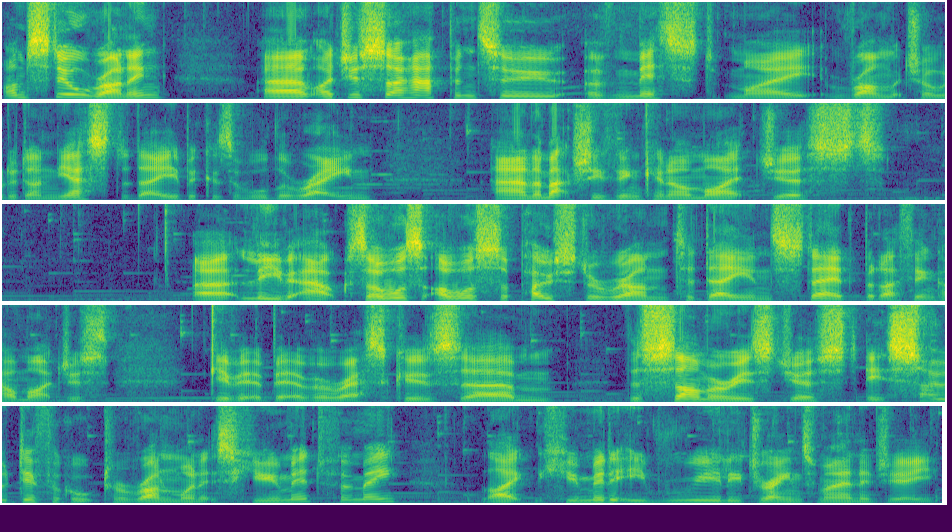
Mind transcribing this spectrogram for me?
I'm still running. Um, I just so happened to have missed my run which I would have done yesterday because of all the rain. And I'm actually thinking I might just uh, leave it out. Because I was, I was supposed to run today instead, but I think I might just give it a bit of a rest. Because um, the summer is just, it's so difficult to run when it's humid for me. Like, humidity really drains my energy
